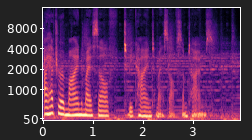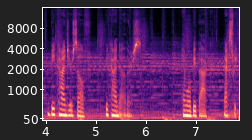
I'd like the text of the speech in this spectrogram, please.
I have to remind myself to be kind to myself sometimes. Be kind to yourself, be kind to others. And we'll be back next week.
